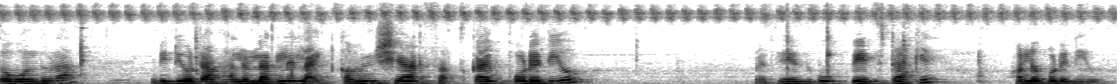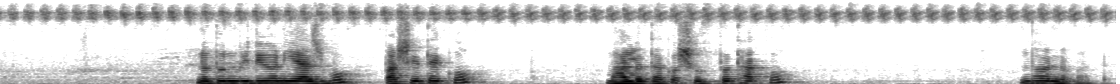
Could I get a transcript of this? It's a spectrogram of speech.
তো বন্ধুরা, ভিডিওটা ভালো লাগলে লাইক কমেন্ট শেয়ার সাবস্ক্রাইব করে দিও। ফেসবুক পেজটাকে ফলো করে দিও। নতুন ভিডিও নিয়ে আসব। পাশে থেকো। ভালো থাকো, সুস্থ থাকো। ধন্যবাদ।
